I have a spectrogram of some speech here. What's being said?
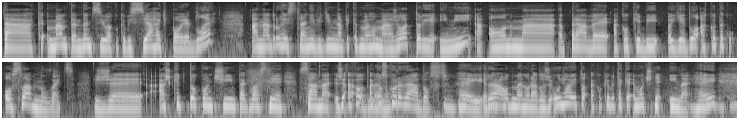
tak mám tendenciu ako keby siahať po jedle a na druhej strane vidím napríklad môjho manžela, ktorý je iný a on má práve ako keby jedlo ako takú oslavnú vec. Že až keď dokončím, tak vlastne sa na, že ako, ako skôr radosť. Mm-hmm. Hej, rá mhm. odmenu, radosť. Že u neho je to ako keby také emočne iné. Hej. Mm-hmm.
